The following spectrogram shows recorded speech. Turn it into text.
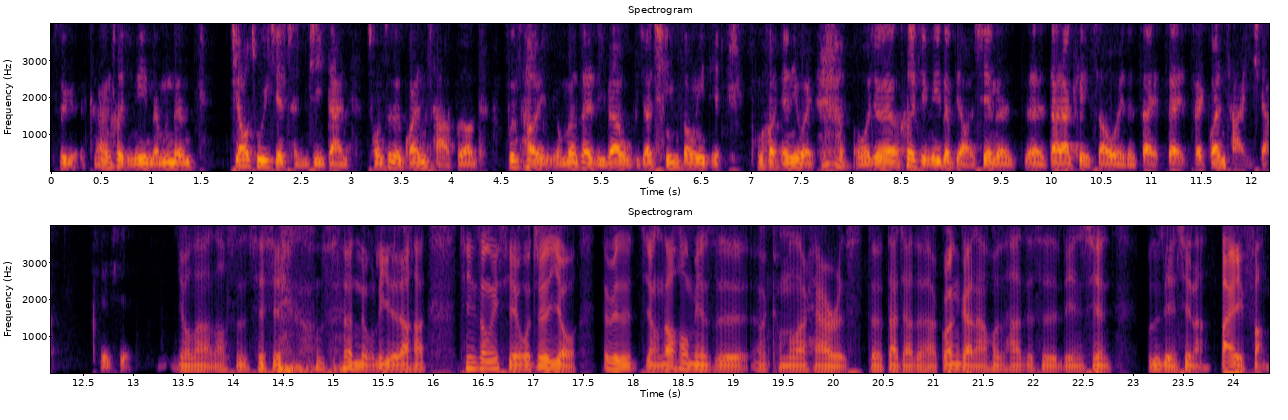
这个看贺锦丽能不能。交出一些成绩单，从这个观察，不知道不知道有没有在礼拜五比较轻松一点。不过 anyway，我觉得贺锦丽的表现呢，呃，大家可以稍微的再再再观察一下。谢谢。有啦，老师，谢谢 老师很努力的让他轻松一些。我觉得有，特别是讲到后面是呃，Kamala Harris 的大家的观感啊，或者他这次连线不是连线啦，拜访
